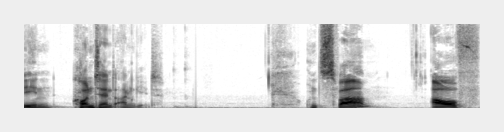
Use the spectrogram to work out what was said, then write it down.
den Content angeht. Und zwar auf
